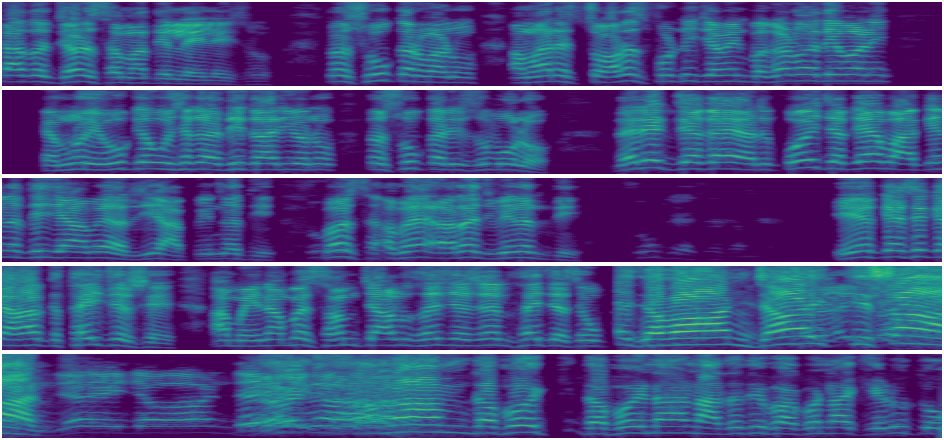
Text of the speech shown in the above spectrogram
કાં તો જળ સમાધિ લઈ લઈશું. તો શું કરવાનું? અમારે ચોરસ ફૂટની જમીન બગાડવા દેવાની. એમનું એવું કેવું છે કે અધિકારીઓનું? તો શું કરીશું? બોલો. દરેક જગ્યાએ કોઈ જગ્યાએ બાકી નથી જ્યાં અમે અરજી આપી નથી. બસ અમે અરજ વિનંતી. એ કહે છે કે હા થઈ જશે. આ મહિનામાં સમ ચાલુ થઈ જશે થઈ જશે. જવાન જય કિસાન. જય જવાન તમામ ડભોઈ ડભોઈના નાદોદી ભાગોના ખેડૂતો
